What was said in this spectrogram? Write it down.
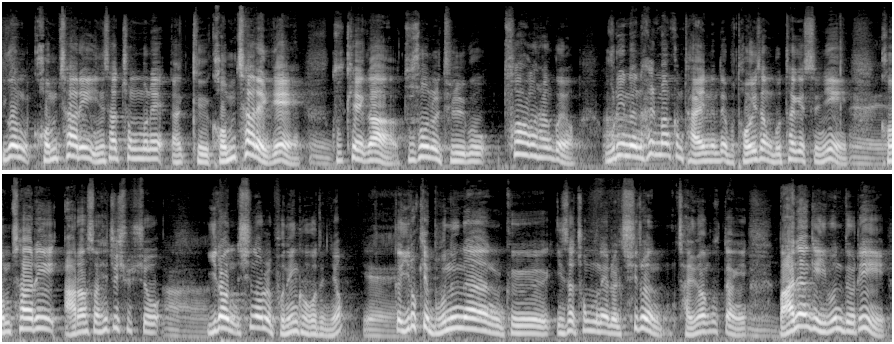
이건 검찰이 인사청문회 아, 그 검찰에게 국회가 두 손을 들고 두 수항을 한 거예요. 우리는 할 만큼 다 했는데 뭐 더 이상 못 하겠으니 예. 검찰이 알아서 해주십시오. 아. 이런 신호를 보낸 거거든요. 예. 그러니까 이렇게 무능한 그 인사청문회를 치른 자유한국당이 음. 만약에 이분들이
